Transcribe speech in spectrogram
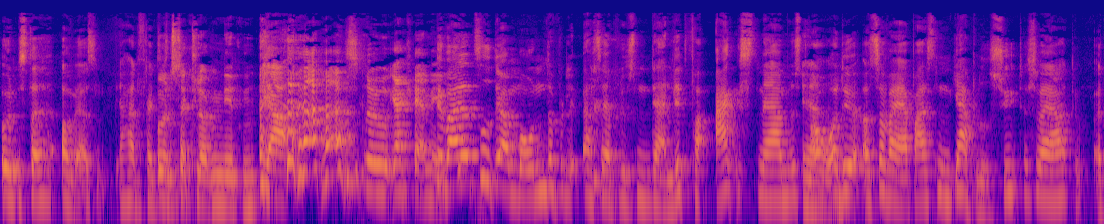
onsdag at være sådan, jeg har det faktisk... Onsdag klokken 19. Ja. Skriv, jeg kan ikke. Det var altid der om morgenen, der blev, altså jeg blev sådan, der lidt for angst nærmest ja. over det, og så var jeg bare sådan, jeg er blevet syg desværre. Det, jeg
